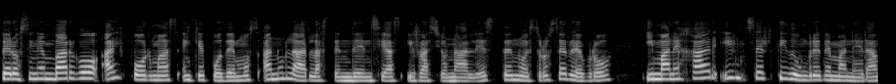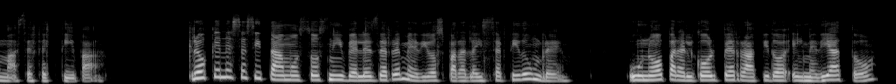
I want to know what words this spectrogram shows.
Pero sin embargo, hay formas en que podemos anular las tendencias irracionales de nuestro cerebro y manejar incertidumbre de manera más efectiva. Creo que necesitamos dos niveles de remedios para la incertidumbre. Uno para el golpe rápido e inmediato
